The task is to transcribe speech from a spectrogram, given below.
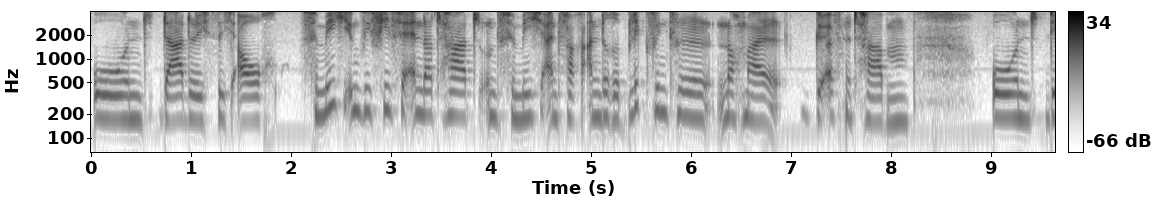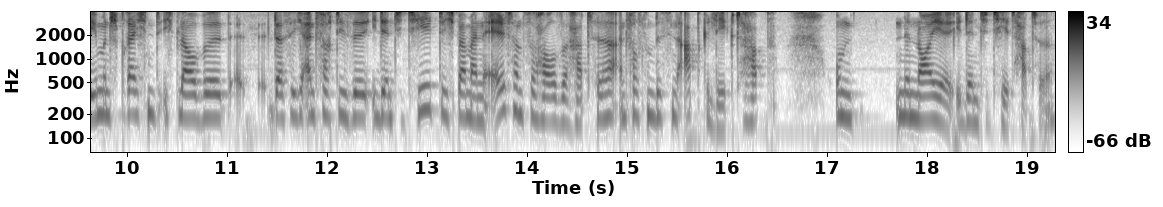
und dadurch sich auch für mich irgendwie viel verändert hat und für mich einfach andere Blickwinkel nochmal geöffnet haben. Und dementsprechend, ich glaube, dass ich einfach diese Identität, die ich bei meinen Eltern zu Hause hatte, einfach so ein bisschen abgelegt habe und eine neue Identität hatte.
